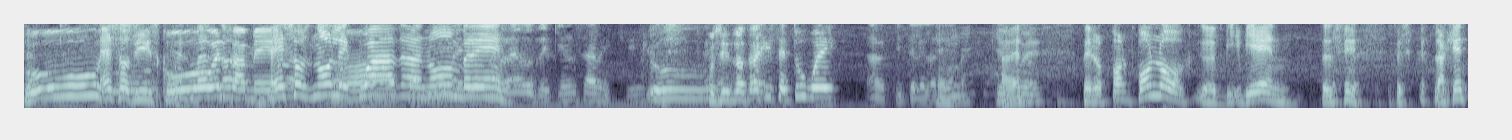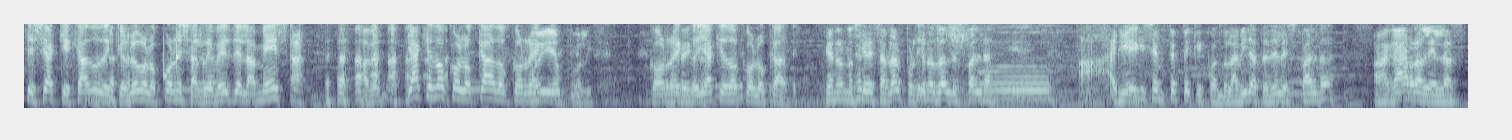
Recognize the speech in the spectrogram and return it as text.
Uh, Esos- discúlpame. Esos no, le No, cuadran, hombre. De quién sabe qué. Pues si los trajiste tú, güey. A ver, quítele la segunda. ¿Quién A ver? Pero pon- ponlo eh, bi- bien. Entonces, pues, La gente se ha quejado de que luego lo pones al revés de la mesa. A ver, ya quedó colocado, Muy bien, correcto. Poli. Correcto, Perfecto. ya quedó colocado. ¿Qué no nos quieres hablar? ¿Por qué nos das la espalda? Ay, Bien que- dicen, Pepe, que cuando la vida te dé la espalda, agárrale las.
